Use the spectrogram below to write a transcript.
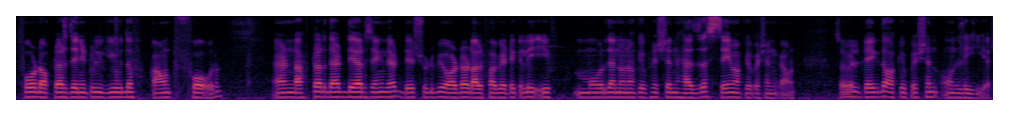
four doctors then it will give the count four. And after that they are saying that they should be ordered alphabetically if more than one occupation has the same occupation count. So we'll take the occupation only here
